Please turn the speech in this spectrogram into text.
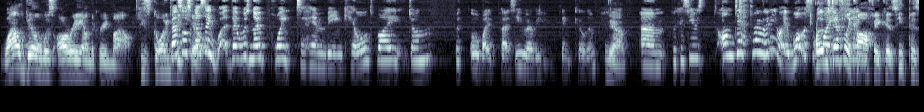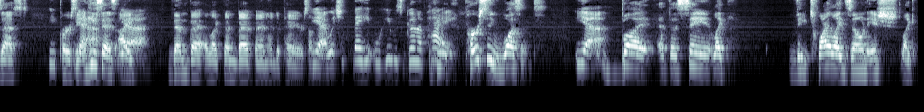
Wild Bill was already on the Green Mile. He's going That's to what be I was going to say. There was no point to him being killed by John or by Percy, whoever you think killed him. Yeah. um, because he was on death row anyway. What was the Well, it was definitely Coffey because he possessed He, Percy, and he says, "I yeah, them bad like them bad men had to pay or something." yeah, which they well, he was gonna pay. Percy wasn't, Yeah, but at the same like the Twilight Zone ish like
